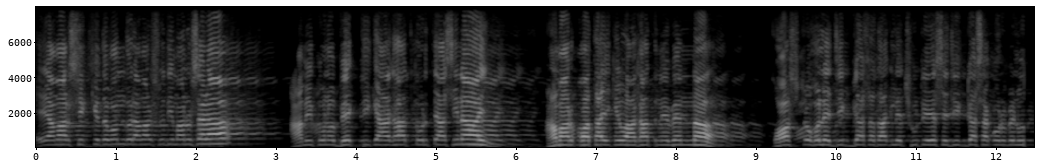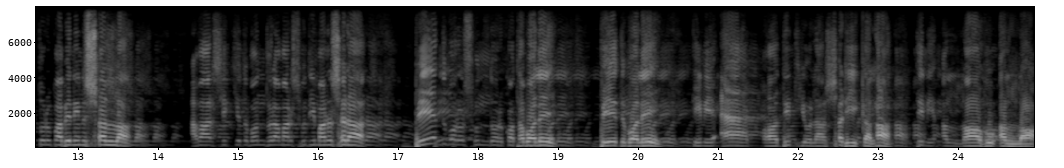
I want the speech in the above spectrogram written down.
এই আমার শিক্ষিত বন্ধুরা, আমার শুধু মানুষেরা আমি কোনো ব্যক্তিকে আঘাত করতে আসি নাই। আমার কথাই কেউ আঘাত নেবেন না। কষ্ট হলে জিজ্ঞাসা থাকলে ছুটে এসে জিজ্ঞাসা করবেন, উত্তর পাবেন ইনশাল্লাহ। আমার শিক্ষিত বন্ধুরা, আমার শুধু মানুষেরা, বেদ বড় সুন্দর কথা বলে। বেদ বলে, তিনি এক অদ্বিতীয় লা শারীকা লা, তিনি আল্লাহু আল্লাহ।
